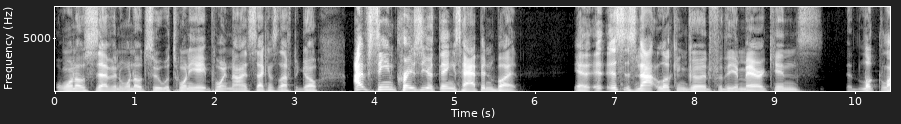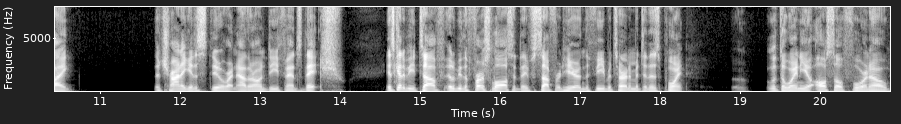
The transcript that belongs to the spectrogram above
107 102 with 28.9 seconds left to go. I've seen crazier things happen, but yeah, it, this is not looking good for the Americans. It looked like they're trying to get a steal right now. They're on defense. They, it's going to be tough. It'll be the first loss that they've suffered here in the FIBA tournament to this point. Lithuania also 4 0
